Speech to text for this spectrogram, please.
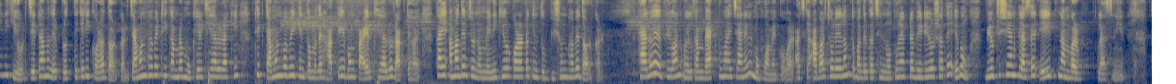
Manicure যেটা আমাদের প্রত্যেকেরই করা দরকার। যেমনভাবে ঠিক আমরা মুখের খেয়াল রাখি, ঠিক তেমনভাবেই কিন্তু আমাদের হাতে এবং পায়ের খেয়ালও রাখতে হয়। তাই আমাদের জন্য ম্যানিকিওর করাটা কিন্তু ভীষণভাবে দরকার। Hello everyone welcome back to my channel Mahua makeover আজকে আবার চলে এলাম তোমাদের কাছে নতুন একটা ভিডিওর সাথে এবং বিউটিশিয়ান ক্লাসের এইট নাম্বার ক্লাস নিয়ে।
